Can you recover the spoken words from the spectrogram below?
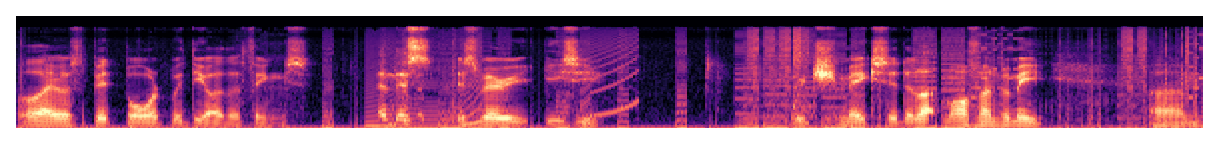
well, I was a bit bored with the other things, and this is very easy, which makes it a lot more fun for me. Um,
